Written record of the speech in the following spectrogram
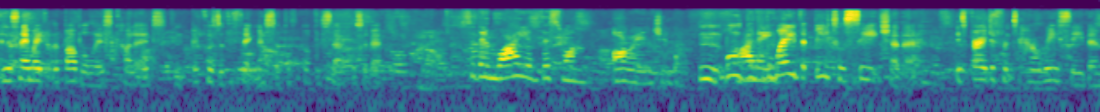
In the same way that the bubble is coloured because of the thickness of the, of the surface of it. So then why is this one orange and Mm, well, the, the way that beetles see each other is very different to how we see them.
